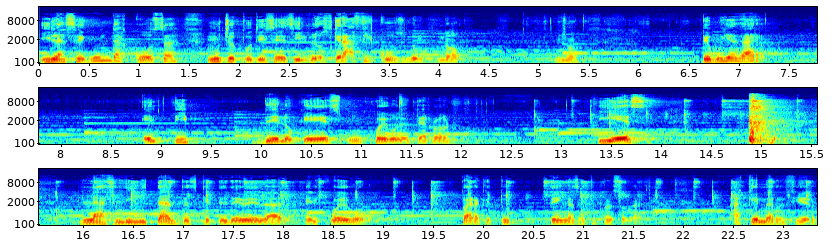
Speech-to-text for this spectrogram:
Y la segunda cosa, muchos pudiesen decir, los gráficos, güey. No, no. Te voy a dar el tip de lo que es un juego de terror. Y es las limitantes que te debe dar el juego para que tú tengas a tu personaje. ¿A qué me refiero?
